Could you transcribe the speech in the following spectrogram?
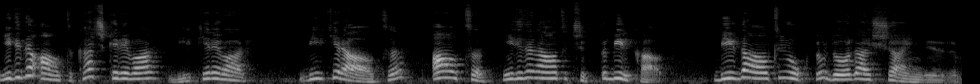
7'de 6 kaç kere var? 1 kere var. 1 kere 6, 6. 7'den 6 çıktı, 1 kaldı. 1'de 6 yoktur, 4'ü aşağı indiririm.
